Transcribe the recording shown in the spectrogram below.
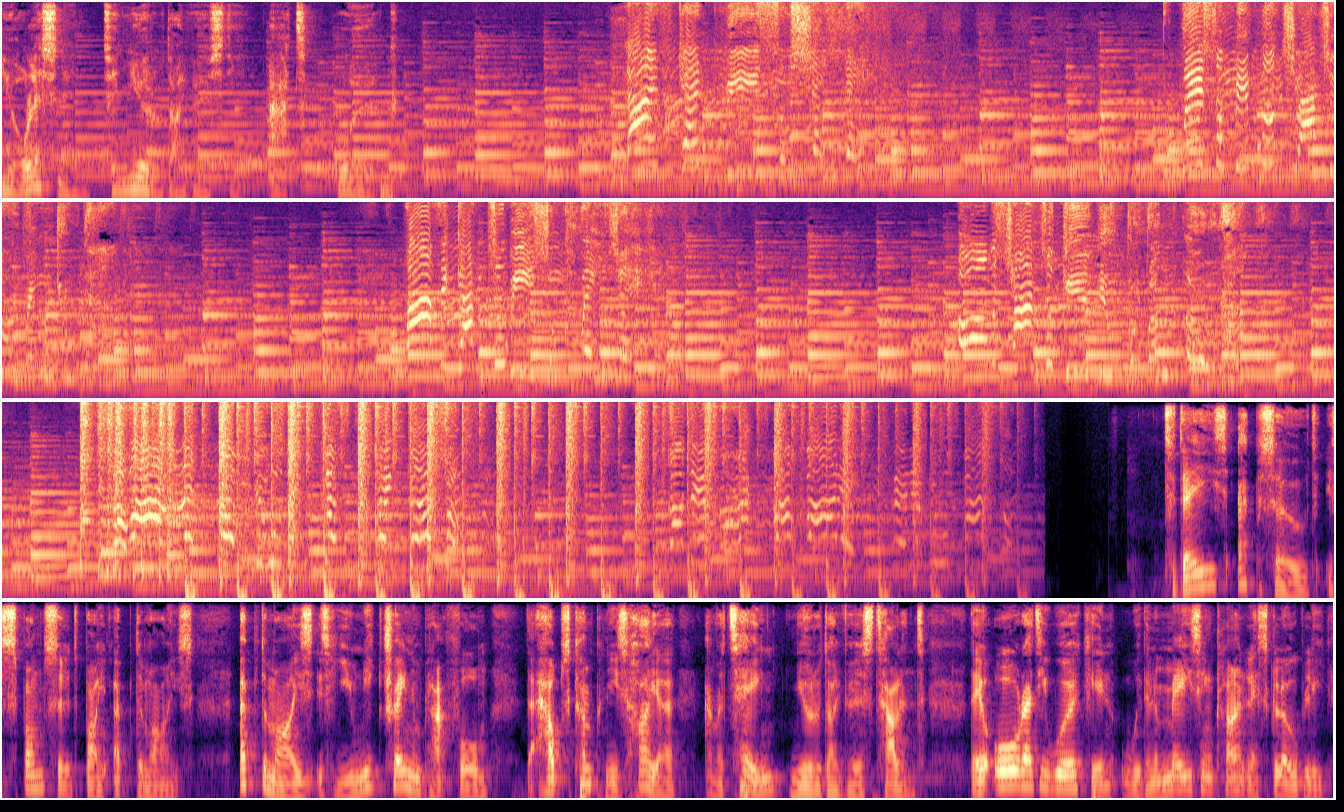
You're listening to Neurodiversity at Work. Today's episode is sponsored by Uptimize. Uptimize is a unique training platform that helps companies hire and retain neurodiverse talent. They are already working with an amazing client list globally.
